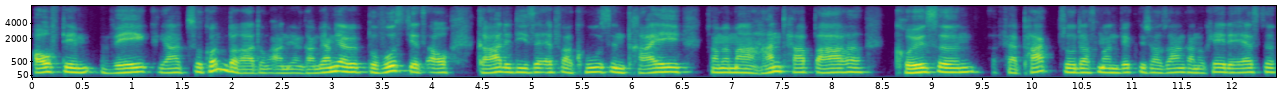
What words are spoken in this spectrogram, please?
auf dem Weg ja zur Kundenberatung anhören kann. Wir haben ja bewusst jetzt auch gerade diese FAQs in drei, sagen wir mal, handhabbare Größen verpackt, so dass man wirklich auch sagen kann, okay, der erste,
